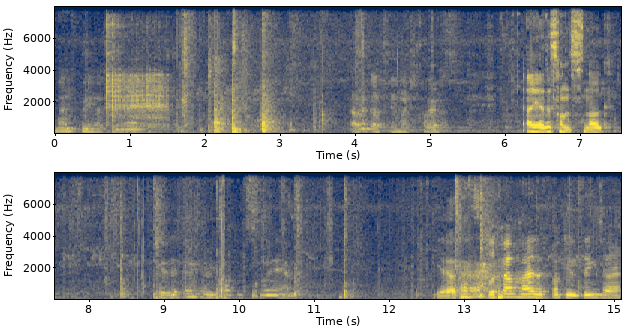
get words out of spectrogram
Mine's pretty much in there. I wouldn't go too much first. Oh yeah, this one's snug. Dude, this thing's gonna be fucking slammed. Yeah. Look how high the fucking things are.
